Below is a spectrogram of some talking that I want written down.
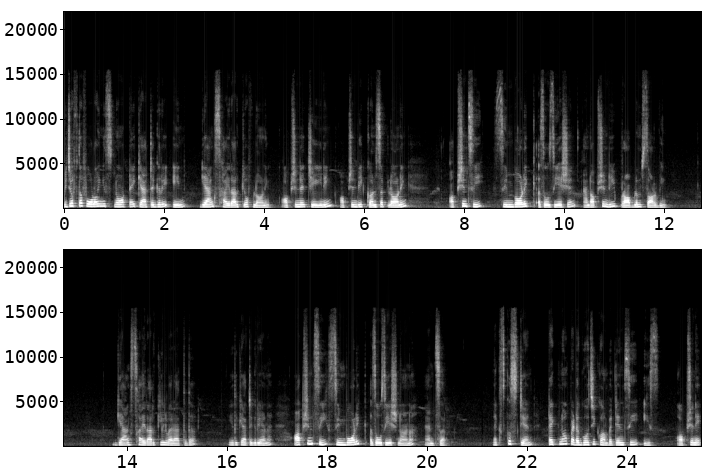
which of the following is not a category in Gagne's hierarchy of learning option A chaining option B concept learning option C symbolic association and option D problem solving Gagne's ഹൈറാർക്കിയിൽ വരാത്തത് ഏത് കാറ്റഗറിയാണ് ഓപ്ഷൻ സി സിംബോളിക് അസോസിയേഷനാണ് answer next question Techno-pedagogic competency is option A,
